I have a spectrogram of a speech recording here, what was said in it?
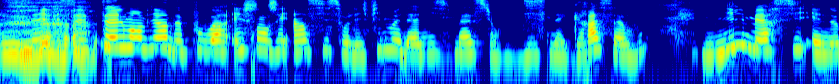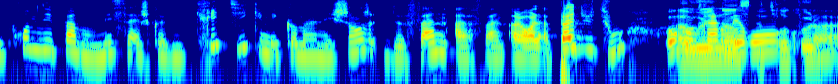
Mais c'est tellement bien de pouvoir échanger ainsi sur les films d'animation Disney grâce à vous. Mille merci et ne promenez pas mon message comme une critique, mais comme un échange de fan à fan. Alors là, pas du tout. Au Ah oui, contraire, non, Méro, trop cool. euh,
